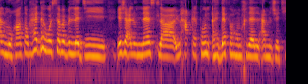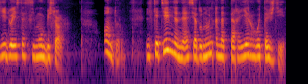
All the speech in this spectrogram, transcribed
المغالطة وهذا هو السبب الذي يجعل الناس لا يحققون أهدافهم خلال العام الجديد ويستسلمون بسرعة. انظروا الكثير من الناس يظنون أن التغيير هو التجديد.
